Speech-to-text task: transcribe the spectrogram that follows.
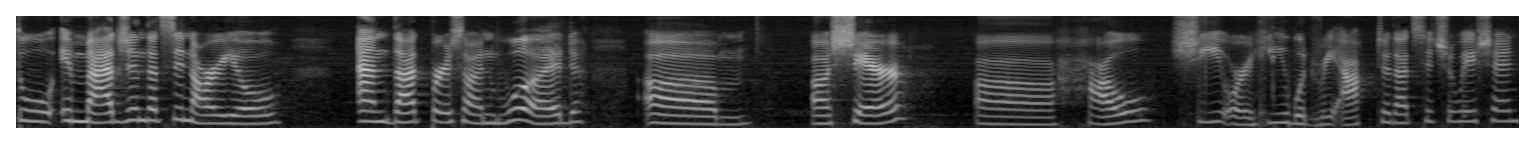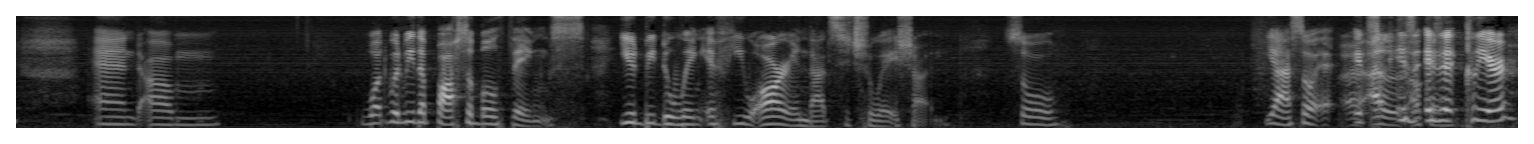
to imagine that scenario and that person would um, uh, share uh, how she or he would react to that situation and um, what would be the possible things you'd be doing if you are in that situation. So, yeah. So uh, it's I'll- is, is it clear?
